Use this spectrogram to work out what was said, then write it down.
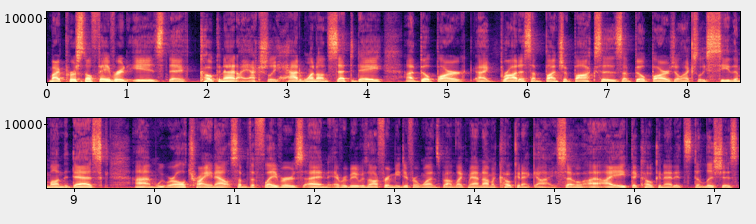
My personal favorite is the coconut. I actually had one on set today. Uh, Built Bar uh, brought us a bunch of boxes of Built Bars. You'll actually see them on the desk. Um, we were all trying trying out some of the flavors, and everybody was offering me different ones. But I'm like, man, I'm a coconut guy, so I, I ate the coconut. It's delicious.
